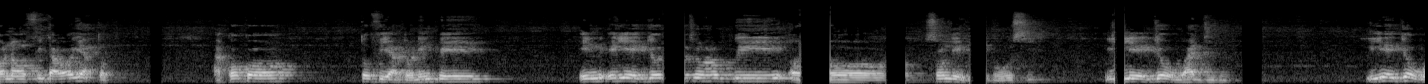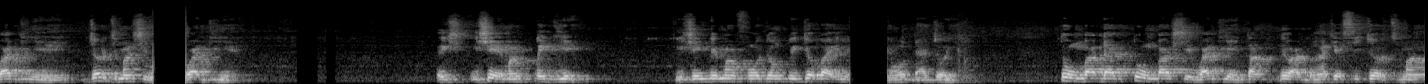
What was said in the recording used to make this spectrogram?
ọ̀nà òfin tàwọn yàtọ̀. Àkọ́kọ́ tó fi yàtọ̀ ní pé ilé ẹjọ́ tí wọ́n gbé ọ̀rọ̀ Sunday Igboho sí ilé ẹjọ́ ìwádìí ni. Ilé ẹjọ́ ìwádìí yẹn jọ́ọ̀jì máa ń ṣe ìwádìí yẹn. Iṣẹ́ ẹ̀ máa ń pẹ́ díẹ̀. Kì í ṣe ń gbé máa fún ọjọ́ ń gbé jọba yìí nìkan ó dájọ́ yẹn tóun bá dá tóun bá ṣe ìwádìí yẹn tán níwàá gbọ̀nránṣẹ́ sí George máa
